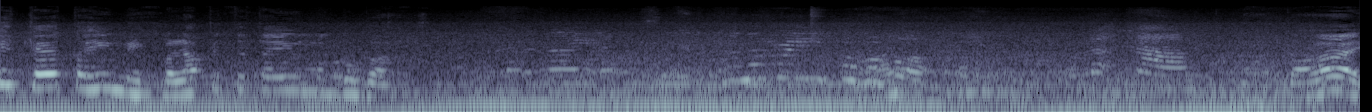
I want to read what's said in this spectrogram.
Bakit kaya tahimik? Malapit na tayong magbaba. Wala mo yung pababa. Wala na. Tahay.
